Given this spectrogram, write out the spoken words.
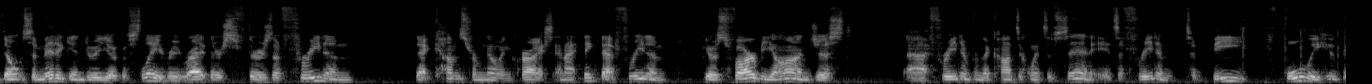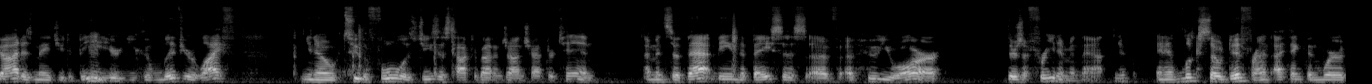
Don't submit again to a yoke of slavery, right? There's there's a freedom that comes from knowing Christ, and I think that freedom goes far beyond just uh, freedom from the consequence of sin. It's a freedom to be fully who God has made you to be. Mhm. You're, you can live your life, you know, to the full, as Jesus talked about in John chapter ten. I mean, so that being the basis of, of who you are, there's a freedom in that. Yeah. And it looks so different, I think, than where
